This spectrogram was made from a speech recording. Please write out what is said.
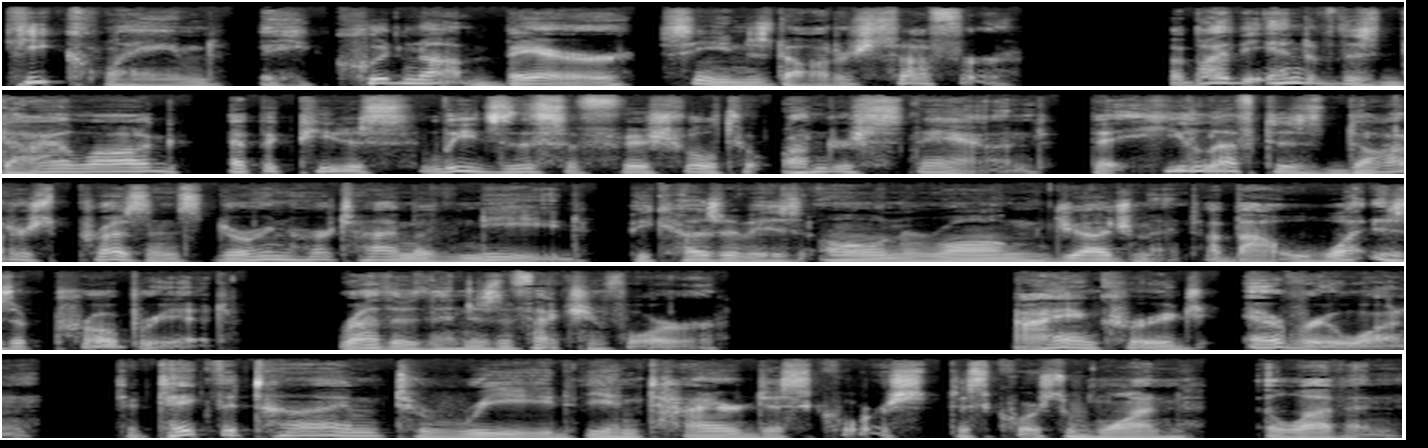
He claimed that he could not bear seeing his daughter suffer, but by the end of this dialogue, Epictetus leads this official to understand that he left his daughter's presence during her time of need because of his own wrong judgment about what is appropriate rather than his affection for her. I encourage everyone to take the time to read the entire discourse, Discourse 1 11,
